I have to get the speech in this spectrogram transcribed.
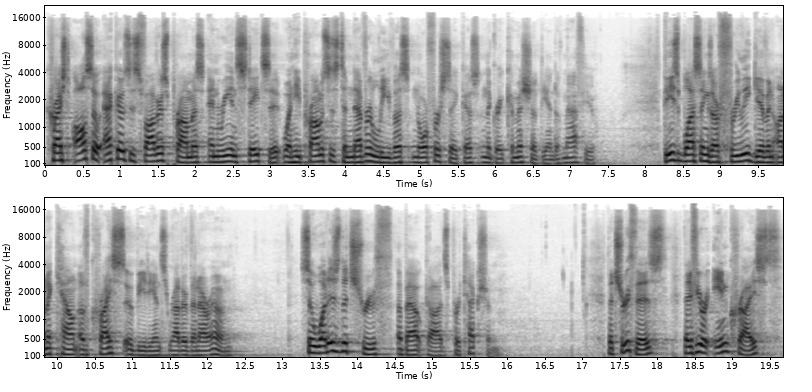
Christ also echoes his Father's promise and reinstates it when he promises to never leave us nor forsake us in the Great Commission at the end of Matthew. These blessings are freely given on account of Christ's obedience rather than our own. So, what is the truth about God's protection? The truth is that if you are in Christ,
